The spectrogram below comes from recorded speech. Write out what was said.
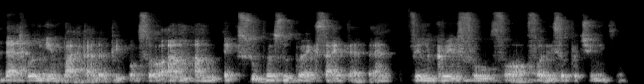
that will impact other people. So I'm, I'm super, super excited and feel grateful for, for this opportunity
